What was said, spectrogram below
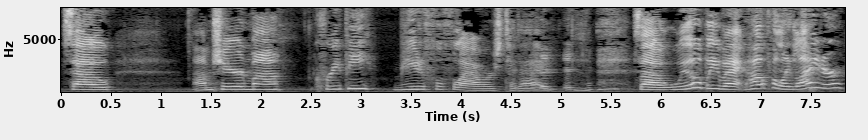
So I'm sharing my creepy, beautiful flowers today. so we'll be back hopefully later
